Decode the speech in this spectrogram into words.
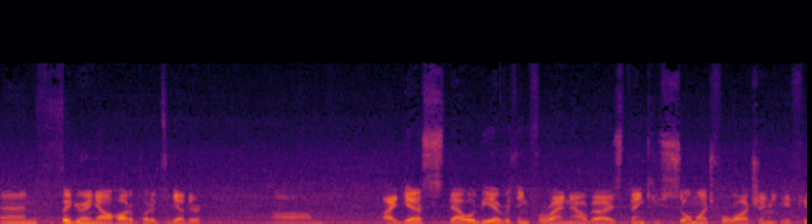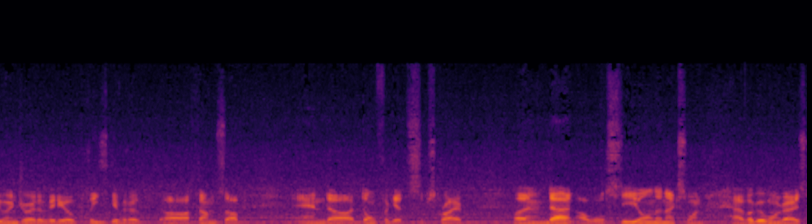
and figuring out how to put it together. Um, I guess that would be everything for right now, guys. Thank you so much for watching. If you enjoyed the video, please give it a uh, thumbs up. And uh, don't forget to subscribe. Other than that, I will see you on the next one. Have a good one, guys.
